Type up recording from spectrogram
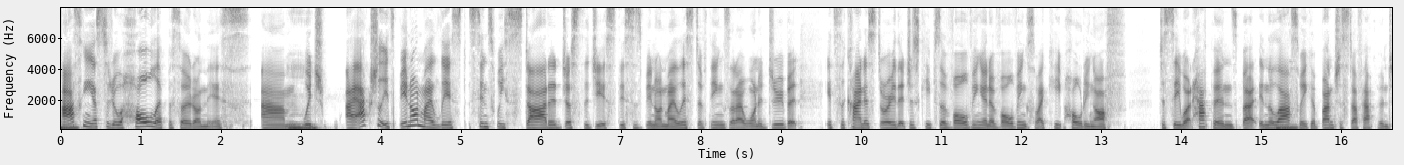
asking us to do a whole episode on this, um, which I actually, it's been on my list since we started just the gist. This has been on my list of things that I want to do, but it's the kind of story that just keeps evolving and evolving. So I keep holding off to see what happens. But in the last week, a bunch of stuff happened.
